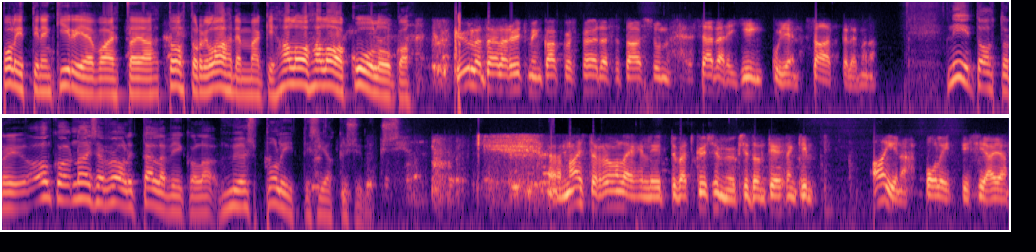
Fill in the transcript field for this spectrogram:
poliittinen kirjeenvaihtaja tohtori Lahdenmäki. Haloo, haloo, kuuluuko? Kyllä täällä Rytmin kakkospöydässä taas sun sävärijinkkujen saattelemana. Niin, tohtori, onko naisen roolit tällä viikolla myös poliittisia kysymyksiä? Naisten rooleihin liittyvät kysymykset on tietenkin aina poliittisia ja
